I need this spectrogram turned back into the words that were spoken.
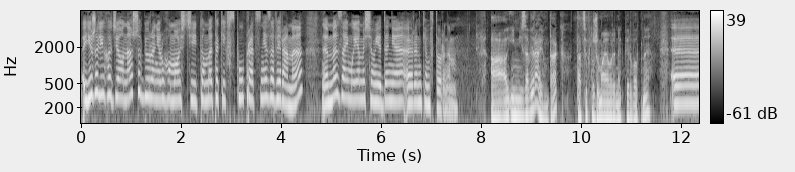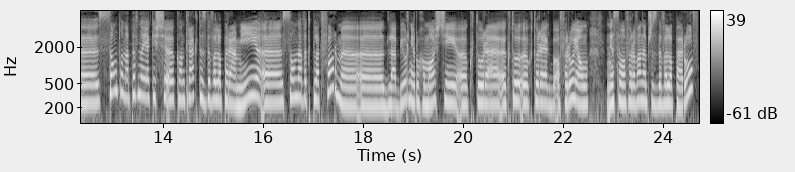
Jeżeli chodzi o nasze biuro nieruchomości, to my takich współprac nie zawieramy. My zajmujemy się jedynie rynkiem wtórnym. A inni zawierają, tak? Tacy, którzy mają rynek pierwotny? E, są to na pewno jakieś e, kontrakty z deweloperami. E, są nawet platformy dla biur nieruchomości, które, które jakby oferują, są oferowane przez deweloperów.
